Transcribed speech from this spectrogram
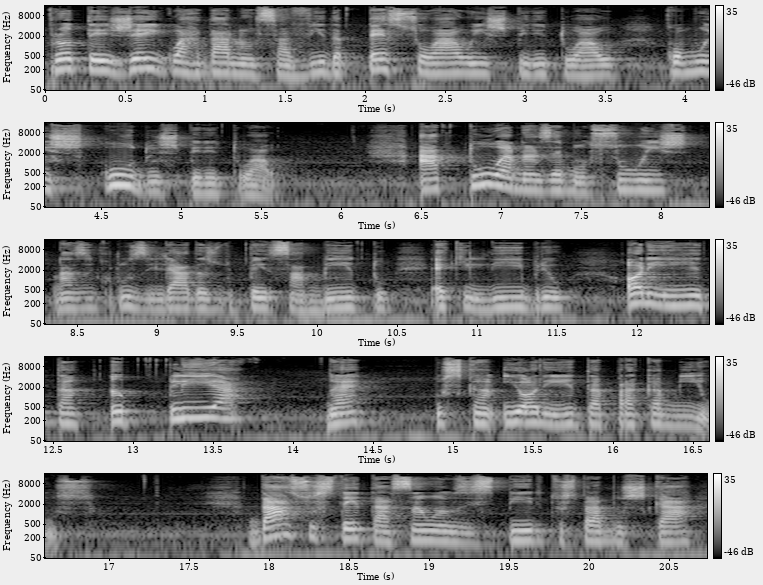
Proteger e guardar nossa vida pessoal e espiritual como um escudo espiritual. Atua nas emoções, nas encruzilhadas do pensamento, equilíbrio, orienta, amplia né, os, e orienta para caminhos. Dá sustentação aos espíritos para buscar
